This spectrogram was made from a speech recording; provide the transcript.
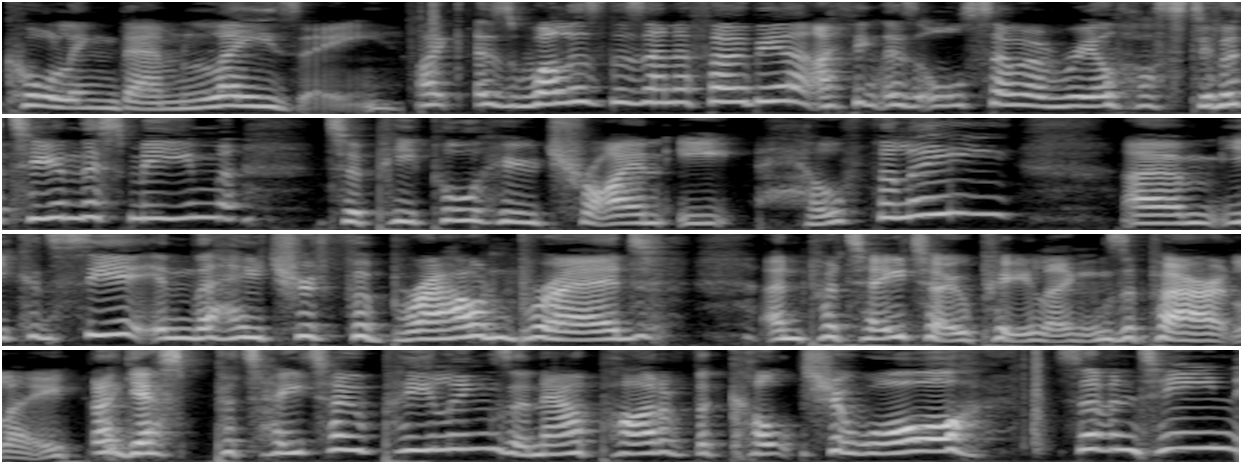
calling them lazy. Like, as well as the xenophobia, I think there's also a real hostility in this meme to people who try and eat healthily. Um, you can see it in the hatred for brown bread and potato peelings, apparently. I guess potato peelings are now part of the culture war. 17.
